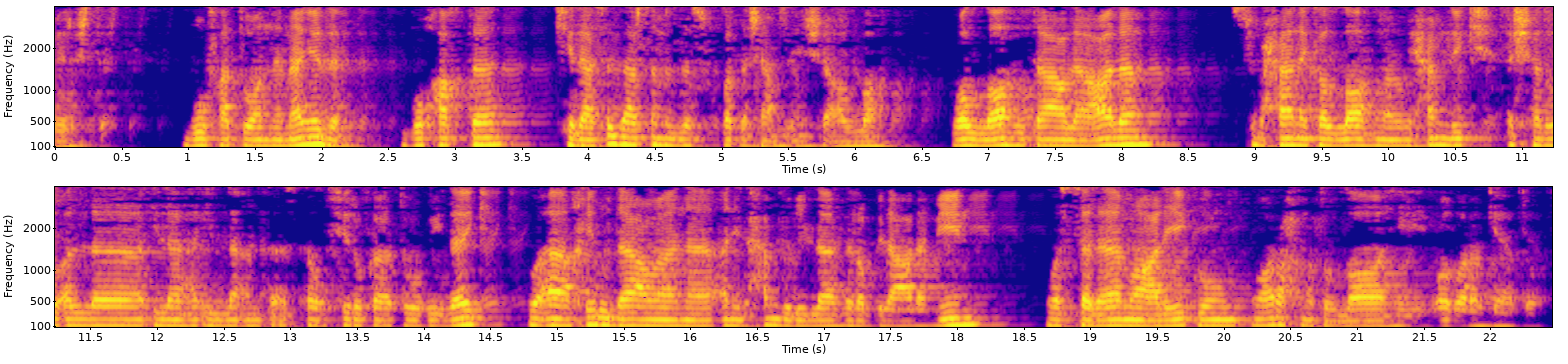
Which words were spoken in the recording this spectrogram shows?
berishdi? Bu fatvo nima edi? Bu haqda kelasi darsimizda suhbatlashamiz inshaalloh. Vallohu taala alam. سبحانك اللهم وبحمدك أشهد أن لا إله إلا أنت أستغفرك وأتوب إليك. وآخر دعوانا أن الحمد لله رب العالمين. والسلام عليكم ورحمة الله وبركاته.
